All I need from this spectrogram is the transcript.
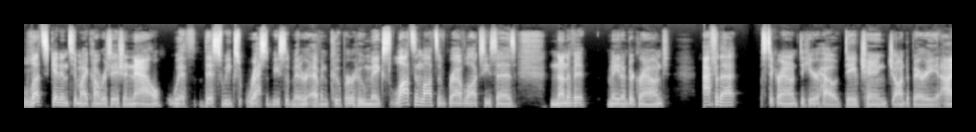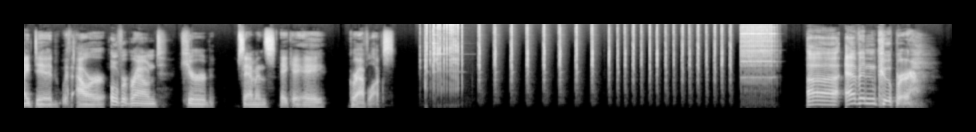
Let's get into my conversation now with this week's recipe submitter, Evan Cooper, who makes lots and lots of gravlox. He says, none of it made underground. After that, stick around to hear how Dave Chang, John deBary, and I did with our overground cured salmons, aka gravlox. Uh, Evan Cooper,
